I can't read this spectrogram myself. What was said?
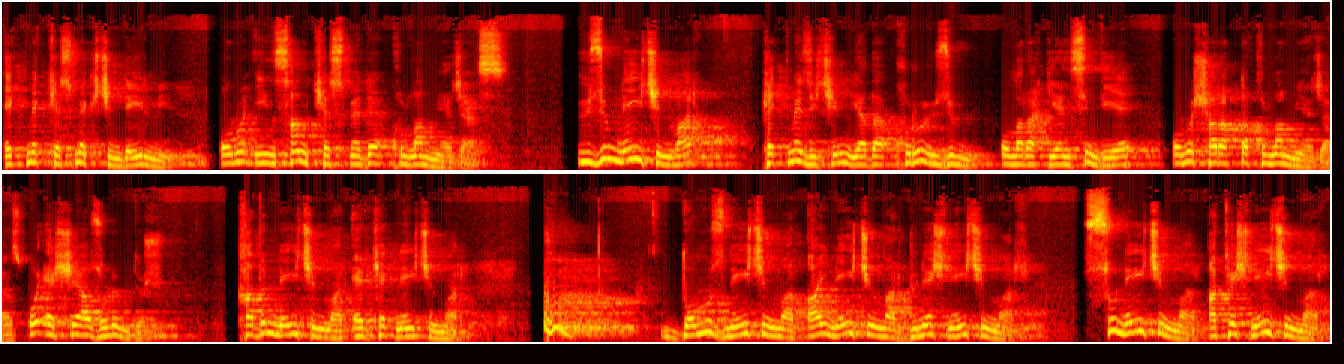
Ekmek kesmek için değil mi? Onu insan kesmede kullanmayacağız. Üzüm ne için var? Pekmez için ya da kuru üzüm olarak yensin diye onu şarapta kullanmayacağız. O eşya zulümdür. Kadın ne için var? Erkek ne için var? Domuz ne için var? Ay ne için var? Güneş ne için var? Su ne için var? Ateş ne için var?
